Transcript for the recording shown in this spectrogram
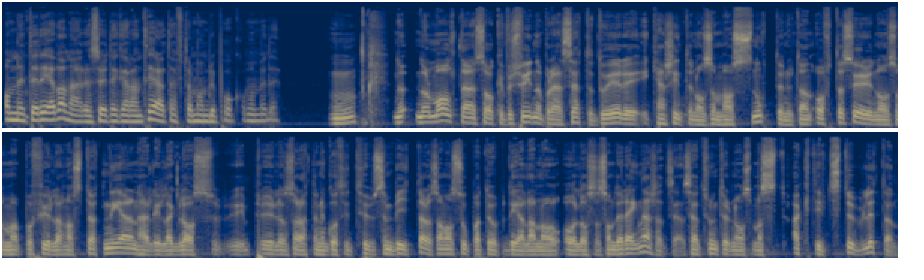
Om det inte redan är det så är det garanterat efter man blir påkommen med det. Mm. No- Normalt när saker försvinner på det här sättet då är det kanske inte någon som har snott den utan ofta så är det någon som har på fyllan har stött ner den här lilla glasprylen så att den har gått i tusen bitar och så har man sopat upp delarna och, och låtsas som det regnar så att säga. Så jag tror inte det är någon som har st- aktivt stulit den.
